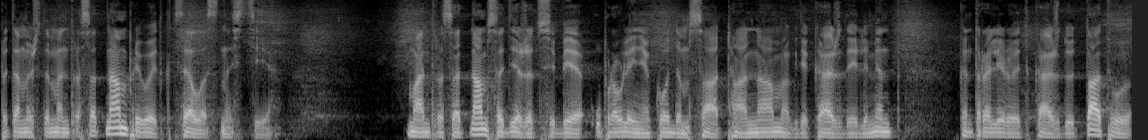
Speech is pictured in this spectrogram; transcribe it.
Потому что мантра сатнам приводит к целостности – Мантра Сатнам содержит в себе управление кодом Сатанама, где каждый элемент контролирует каждую татву,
